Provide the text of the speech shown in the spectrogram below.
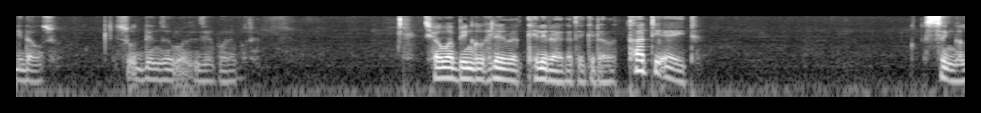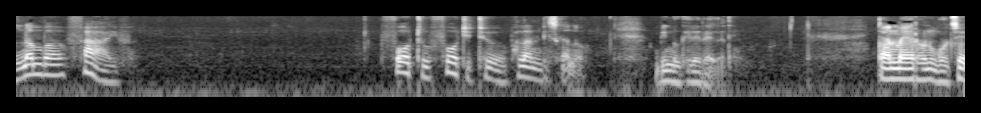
निदाउँछु। सोधिदिन्छु म जे पऱ्यो पऱ्यो छेउमा बिङ्गो खेलि खेलिरहेका थिए केटाहरू। Thirty eight. Single number five. Four two forty two. फलान डिस्कानो। बिङ्गो खेलिरहेका थिए। कानमा एयरफोन घोचे।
